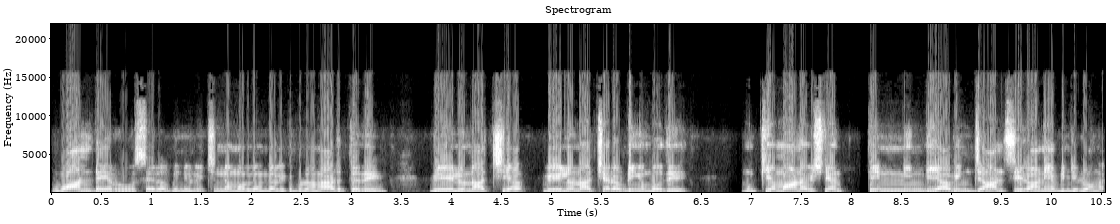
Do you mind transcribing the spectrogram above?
வான்டேர் ரூசேர் அப்படின்னு சொல்லி சின்ன மருது வந்து அழைக்கப்படுறாங்க. அடுத்தது வேலு நாச்சியார் வேலு நாச்சியார் அப்படிங்கும்போது முக்கியமான விஷயம் தென்னிந்தியாவின் ஜான்சி ராணி அப்படின்னு சொல்லுவாங்க.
